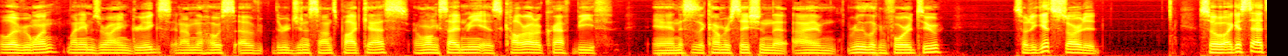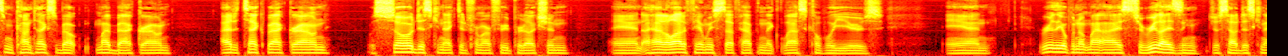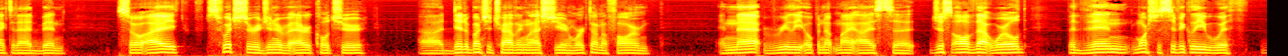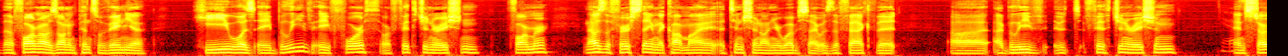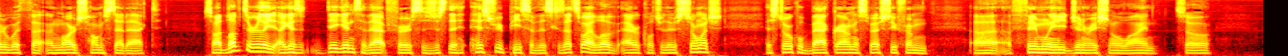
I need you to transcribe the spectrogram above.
Hello, everyone. My name is Ryan Griggs, and I'm the host of the Regenaissance podcast. And Alongside me is Colorado Craft Beef, and this is a conversation that I'm really looking forward to. So, to get started, so I guess to add some context about my background, I had a tech background, was so disconnected from our food production, and I had a lot of family stuff happen the last couple years, and really opened up my eyes to realizing just how disconnected I had been. So I switched to regenerative agriculture uh, did a bunch of traveling last year and worked on a farm, and that really opened up my eyes to just all of that world. But then, more specifically, with the farm I was on in Pennsylvania, he was a believe a fourth or fifth generation farmer, and that was the first thing that caught my attention on your website was the fact that uh, I believe it's fifth generation yes. and started with the Enlarged Homestead Act. So I'd love to really, I guess, dig into that first, is just the history piece of this, because that's why I love agriculture. There's so much historical background, especially from uh, a family generational line. So,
